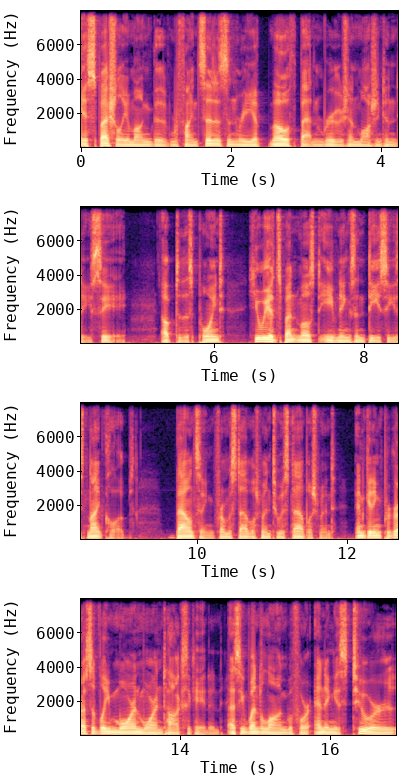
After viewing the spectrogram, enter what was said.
especially among the refined citizenry of both Baton Rouge and Washington, D.C. Up to this point, Huey had spent most evenings in D.C.'s nightclubs, bouncing from establishment to establishment, and getting progressively more and more intoxicated as he went along before ending his tour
